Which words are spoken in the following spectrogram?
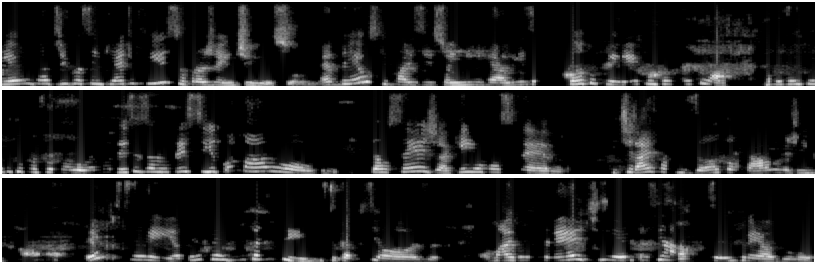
E eu ainda digo assim que é difícil pra gente isso. É Deus que faz isso e realiza tanto querer quanto efetuar. Mas eu entendo que o pastor falou, é uma decisão, eu preciso amar o outro. Então, seja quem eu considero, e tirar essa visão total, gente. Eu sei, eu tenho pergunta difícil, capciosa. Mas Fred, ele assim, ah, ser incrédulo.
